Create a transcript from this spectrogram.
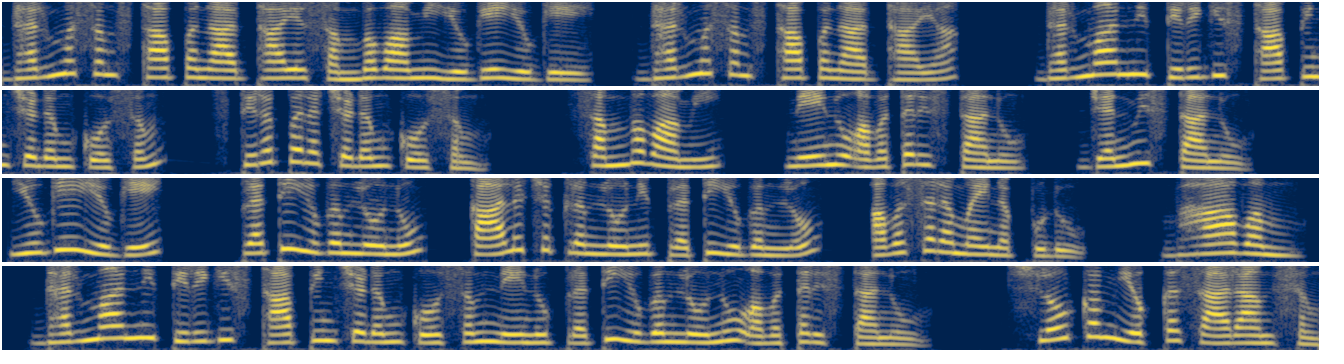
ధర్మ సంస్థాపనార్థాయ సంభవామి యుగే యుగే. ధర్మ సంస్థాపనార్థాయ ధర్మాన్ని తిరిగి స్థాపించడం కోసం స్థిరపరచడం కోసం. సంభవామి నేను అవతరిస్తాను జన్మిస్తాను. యుగే యుగే ప్రతి యుగంలోనూ కాలచక్రంలోని ప్రతి యుగంలో అవసరమైనప్పుడు. భావం ధర్మాన్ని తిరిగి స్థాపించడం కోసం నేను ప్రతి యుగంలోనూ అవతరిస్తాను. శ్లోకం యొక్క సారాంశం.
